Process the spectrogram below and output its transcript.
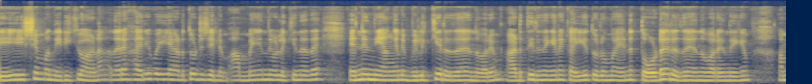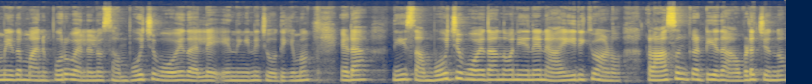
ദേഷ്യം വന്നിരിക്കുവാണ്. അന്നേരം ഹരി പയ്യ അടുത്തോട്ട് ചെല്ലും. അമ്മയെന്ന് വിളിക്കുന്നത് എന്നെ നീ അങ്ങനെ വിളിക്കരുത് എന്ന് പറയും. അടുത്തിരുന്നിങ്ങനെ കയ്യെ തൊടുമ്പോൾ എന്നെ തൊടരുത് എന്ന് പറയുന്നേക്കും അമ്മ ഇത് മനഃപൂർവമല്ലല്ലോ സംഭവിച്ചു പോയതല്ലേ എന്നിങ്ങനെ ചോദിക്കുമ്പം എടാ നീ സംഭവിച്ചു പോയതാന്ന് പറഞ്ഞ് ഇതിനെ ന്യായീകരിക്കുവാണോ ക്ലാസ്സും കട്ട് ചെയ്ത് അവിടെ ചെന്നു.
